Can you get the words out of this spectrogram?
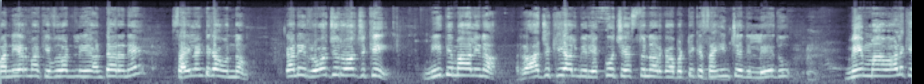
వన్ ఇయర్ మాకు ఇవ్వండి అంటారనే సైలెంట్గా ఉన్నాం. కానీ రోజు రోజుకి నీతి మాలిన రాజకీయాలు మీరు ఎక్కువ చేస్తున్నారు కాబట్టి ఇక సహించేది లేదు. మేము మా వాళ్ళకి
